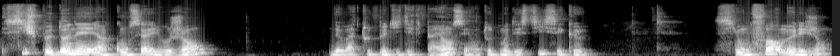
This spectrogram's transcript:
si je peux donner un conseil aux gens de ma toute petite expérience et en toute modestie, c'est que si on forme les gens,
